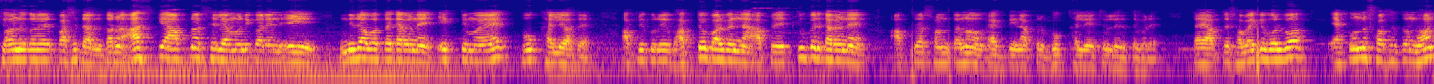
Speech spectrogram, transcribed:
জনগণের পাশে দাঁড়ান। কারণ আজকে আপনার ছেলে মনে করেন এই নিরাপত্তার কারণে একটি মায়ের বুক খালি আছে। আপনি কোনো ভাবতেও পারবেন না, আপনার চুপের কারণে আপনার সন্তানও একদিন আপনার বুক খালি চলে যেতে পারে। তাই আপনার সবাইকে বলব এখনও সচেতন হন,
